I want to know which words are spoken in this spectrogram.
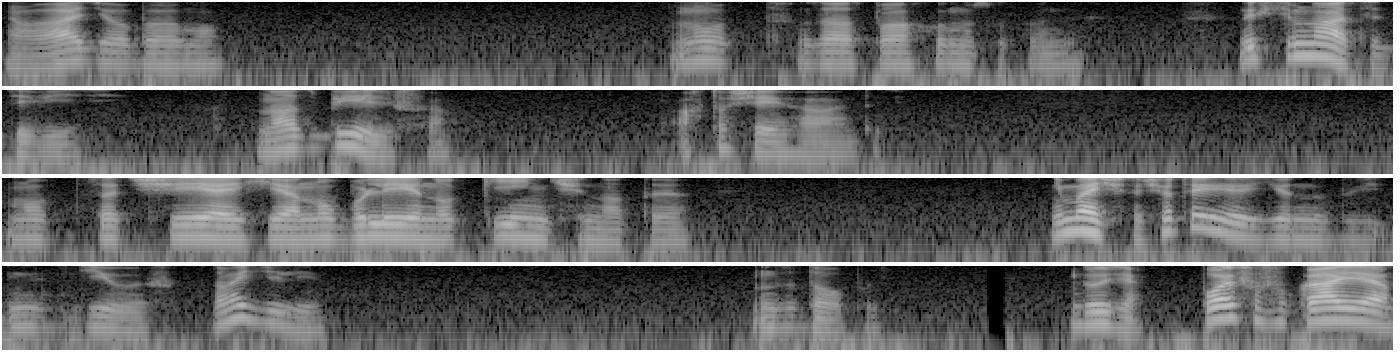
Радіо беремо. Ну от, зараз порахуємо, скільки в них. В них 17 дивізій. У нас більше. А хто ще їх гарантить? Ну це Чехія, ну блін, ну кінчена ти. Німеччина, чого ти її не, не ділиш? Давай ділі. Не задовбуй. Друзі, Польща шукає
